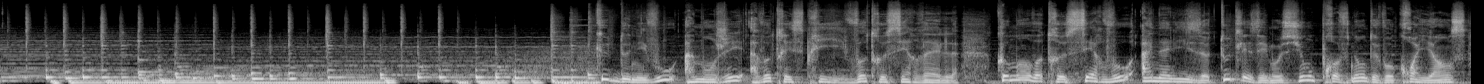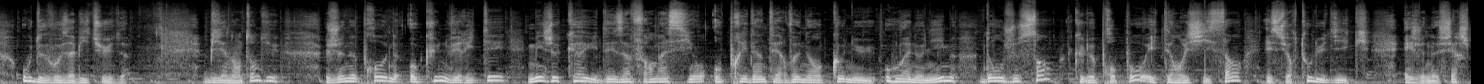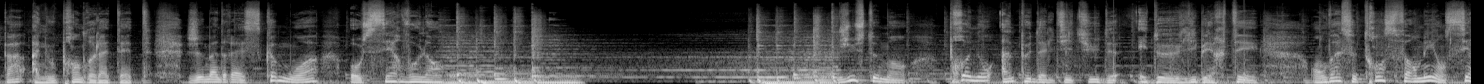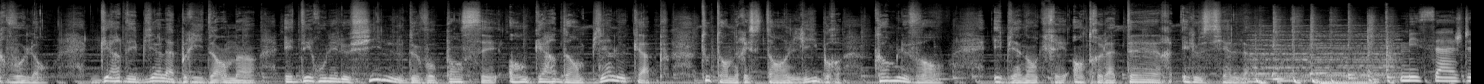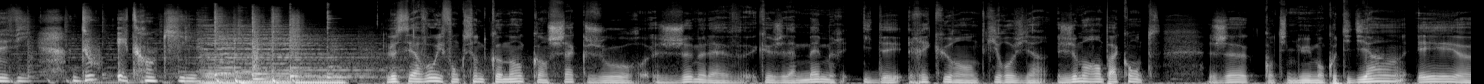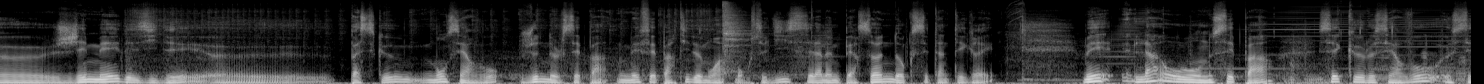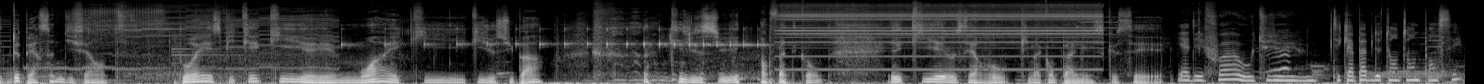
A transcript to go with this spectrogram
À manger à votre esprit, votre cervelle Comment votre cerveau analyse toutes les émotions provenant de vos croyances ou de vos habitudes? Bien entendu, je ne prône aucune vérité, mais je cueille des informations auprès d'intervenants connus ou anonymes dont je sens que le propos est enrichissant et surtout ludique. Et je ne cherche pas à nous prendre la tête. Je m'adresse comme moi au cerf-volant. Justement, prenons un peu d'altitude et de liberté. On va se transformer en cerf-volant. Gardez bien la bride en main et déroulez le fil de vos pensées en gardant bien le cap, tout en restant libre comme le vent et bien ancré entre la terre et le ciel. Message de vie, doux et tranquille. Le cerveau, il fonctionne comment quand chaque jour je me lève, que j'ai la même idée récurrente qui revient, je m'en rends pas compte. Je continue mon quotidien et euh, j'émets des idées euh, parce que mon cerveau, je ne le sais pas, mais fait partie de moi. On se dit c'est la même personne, donc c'est intégré. Mais là où on ne sait pas, c'est que le cerveau, c'est deux personnes différentes pourrais expliquer qui est moi et qui, qui je suis pas Qui je suis, en fin de compte et qui est le cerveau qui m'accompagne Est-ce que c'est... Il y a des fois où tu es capable de t'entendre penser?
